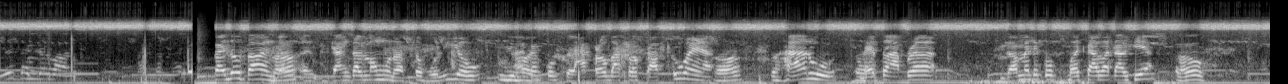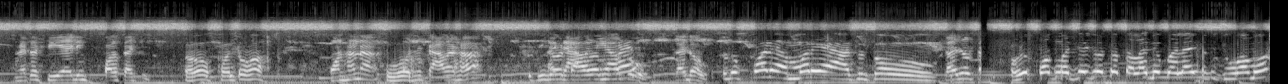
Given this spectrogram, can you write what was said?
એ જંગલ કહી દઉં તાન હા. જંગલમાં હું રસ્તો ભૂલી ગયો હું. કોઈક લાકડો બાકડો કાપતું હોય ને તો સારું મેં તો આપણે ગમે તે કોઈક બચાવવા આવશે મેં તો સીઆઈડી કોલ કરીશું હો ફોન તો હ. ફોન હે ને. ફોનનું ટાવર હા? ટાવર ટાવર નહીં આવતું. કહી દઉં તો તો પડે અમારે આ તો તો. કહી દઉં હવે પગ મજે જો તો તલાઈને બલાઈ બધું જોવામાં.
